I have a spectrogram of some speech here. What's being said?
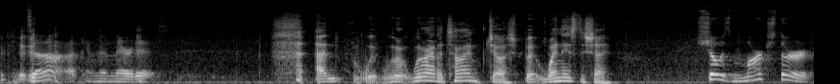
duh, and then there it is. And we're, we're out of time, Josh, but when is the show? Show is March 3rd,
